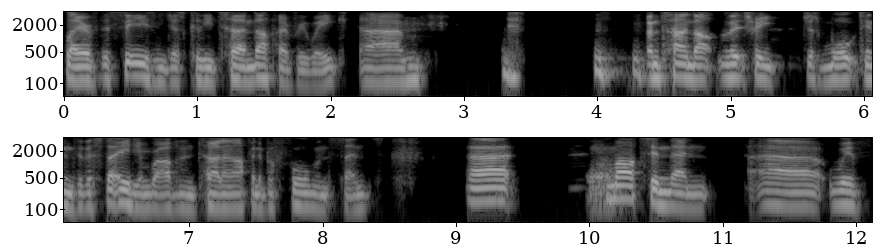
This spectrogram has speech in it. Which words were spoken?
player of the season just because he turned up every week. Um, and turned up literally just walked into the stadium rather than turning up in a performance sense. Uh, Martin, then uh, with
